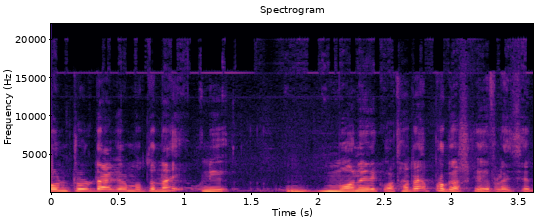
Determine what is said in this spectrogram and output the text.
কন্ট্রোলটা আগের মতো নাই, উনি মনের কথাটা প্রকাশ করে ফেলেছেন।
